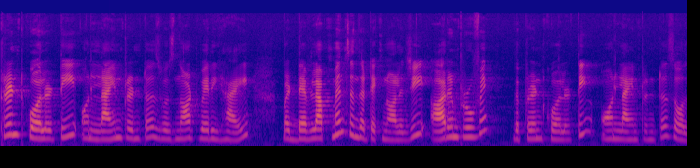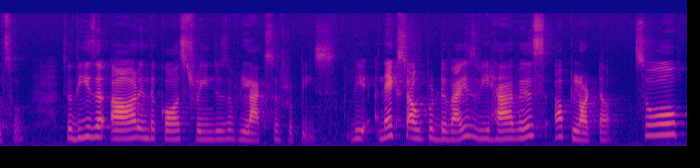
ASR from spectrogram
print quality on line printers was not very high, but developments in the technology are improving the print quality on line printers also. So, these are, in the cost ranges of lakhs of rupees. The next output device we have is a plotter. So,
